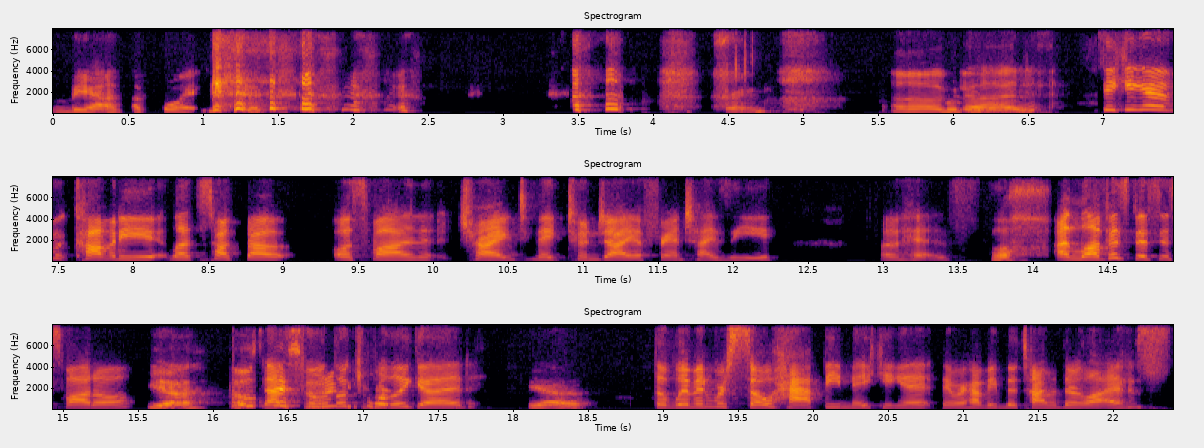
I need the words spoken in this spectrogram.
yeah, that point. Oh Would god. Speaking of comedy, let's talk about Osman trying to make Tuncay a franchisee of his. Ugh. I love his business model. Yeah, that was That. Food looked people- really good. Yeah, The women were so happy making it. They were having the time of their lives.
